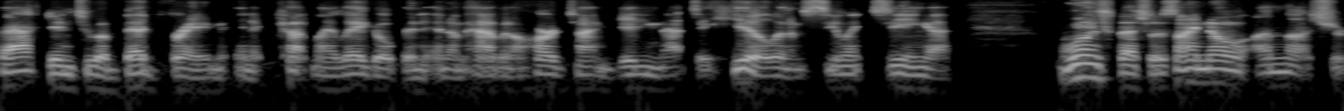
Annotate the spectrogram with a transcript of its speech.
backed into a bed frame and it cut my leg open and I'm having a hard time getting that to heal and I'm seeing seeing a wound specialist. I know I'm not sure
